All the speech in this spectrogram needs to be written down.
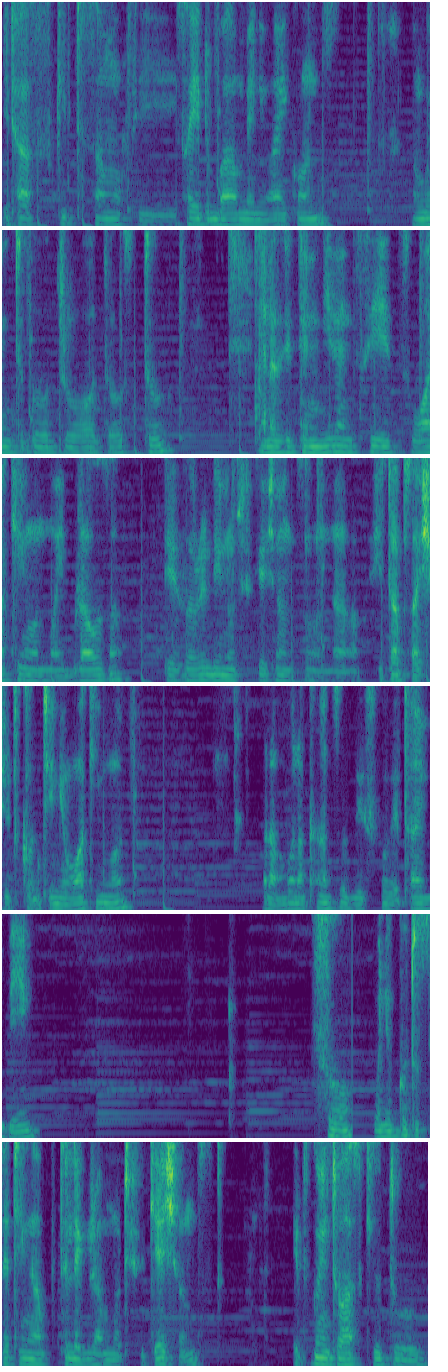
it has skipped some of the sidebar menu icons. I'm going to go through all those two. And as you can even see it's working on my browser. There's already notifications on uh, hit i should continue working on. But i'm gonna cancel this for the time being so when you go to setting up Telegram notifications, it's going to ask you to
